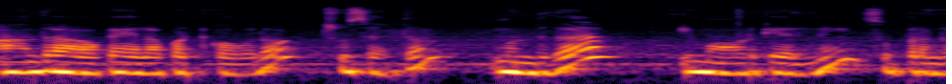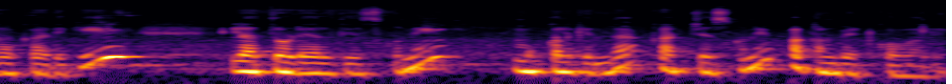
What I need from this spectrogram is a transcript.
ఆంధ్ర ఆవకాయ ఎలా పట్టుకోవాలో చూసేద్దాం. ముందుగా ఈ మామిడికాయలని శుభ్రంగా కడిగి ఇలా తొడేలు తీసుకుని ముక్కల కింద కట్ చేసుకుని పక్కన పెట్టుకోవాలి.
